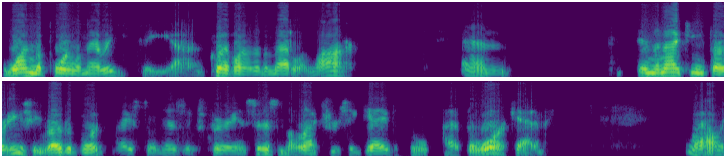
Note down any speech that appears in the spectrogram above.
Won the Pour Mérite, the uh, equivalent of the Medal of Honor. And in the 1930s, he wrote a book based on his experiences and the lectures he gave at the, the War Academy. Well,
